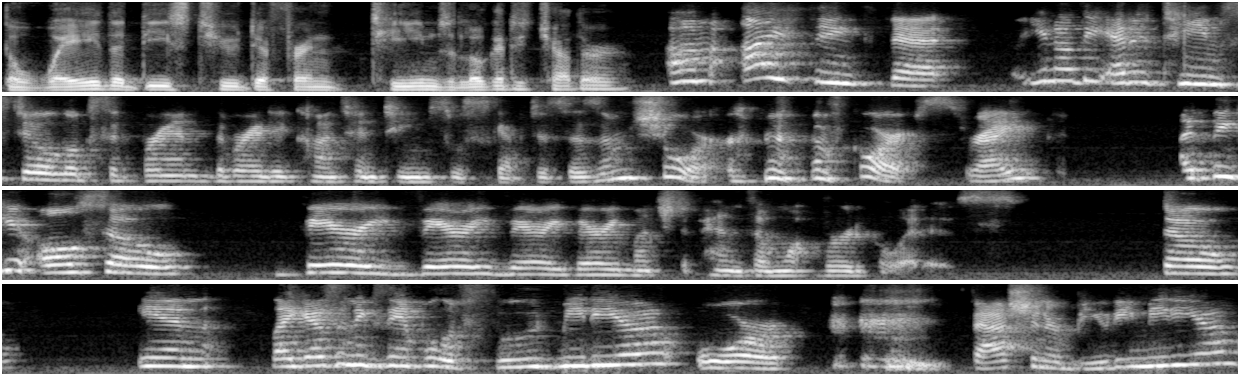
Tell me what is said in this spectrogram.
the way that these two different teams look at each other? Um, i think that you know the edit team still looks at brand the branded content teams with skepticism sure of course right? I think it also very very very very much depends on what vertical it is. So in like as an example of food media or fashion or beauty media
